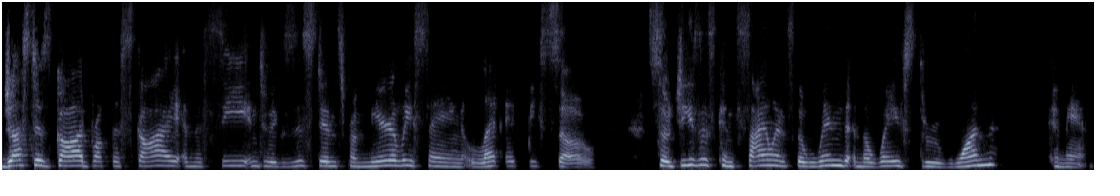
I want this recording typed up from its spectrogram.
Just as God brought the sky and the sea into existence from merely saying, Let it be so, so Jesus can silence the wind and the waves through one command.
